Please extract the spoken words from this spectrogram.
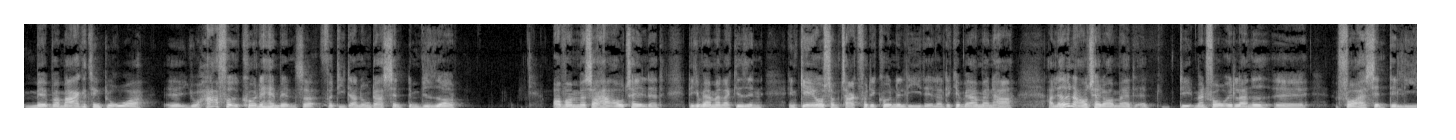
med, hvor marketingbyråer øh, jo har fået kundehenvendelser, fordi der er nogen, der har sendt dem videre. Og hvor man så har aftalt, at det kan være, at man har givet en, en gave som tak for det kundelead, eller det kan være, at man har, har lavet en aftale om, at, at de, man får et eller andet øh, for at have sendt det lead.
